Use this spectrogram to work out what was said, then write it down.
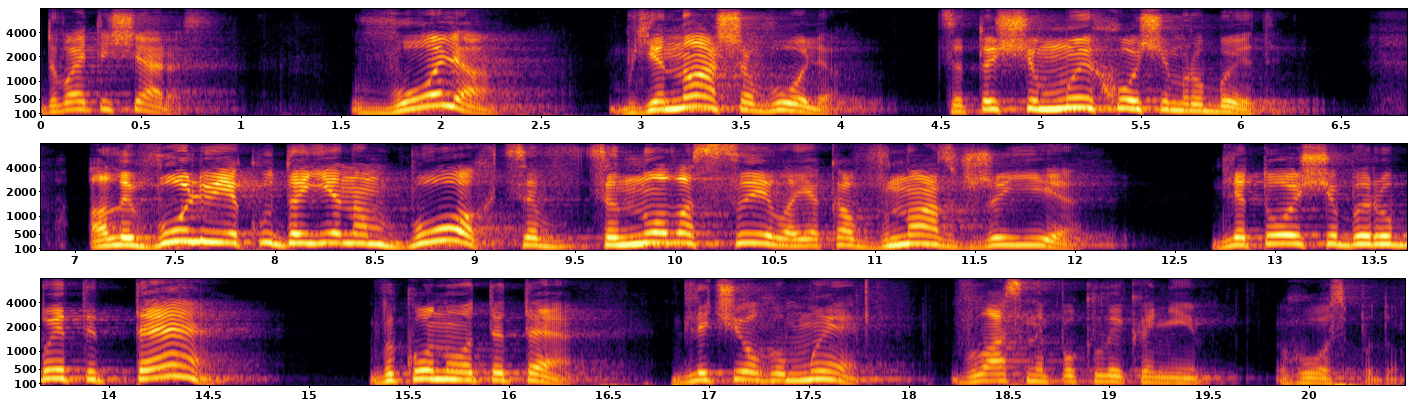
Давайте ще раз. Воля є наша воля. Це те, що ми хочемо робити. Але волю, яку дає нам Бог, це, це нова сила, яка в нас вже є. Для того, щоб робити те, виконувати те, для чого ми, власне, покликані Господом.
